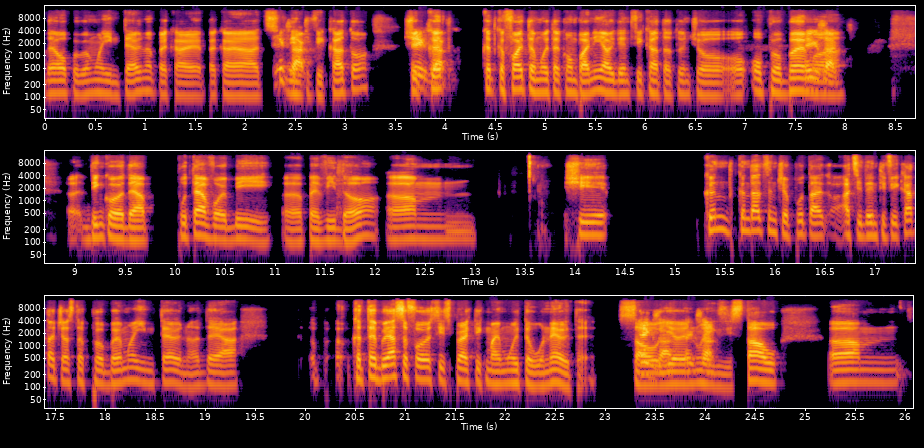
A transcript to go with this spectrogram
de o problemă internă pe care, pe care ați exact. identificat-o și exact. cred, cred că foarte multe companii au identificat atunci o, o, o problemă exact. Uh, dincolo de a putea vorbi uh, pe video. Um, și când, când ați început, ați identificat această problemă internă de a că trebuia să folosiți practic mai multe unelte sau exact, ele exact. nu existau. Um,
